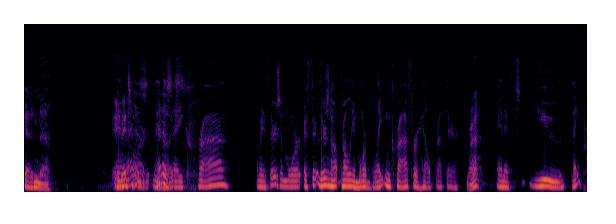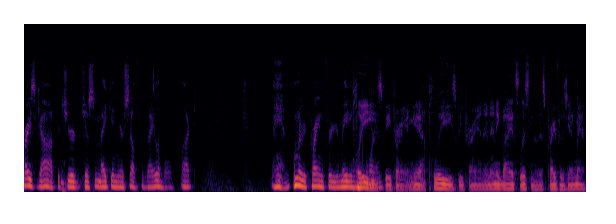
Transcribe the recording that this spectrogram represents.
and uh, and it's that hard. is- that know, is a cry. I mean, if there's a more, if there, there's not probably a more blatant cry for help right there. right. And if you thank, praise God that you're just making yourself available. Like, man, I'm going to be praying for your meeting. in the morning. Please be praying. Yeah, please be praying. And anybody that's listening to this, pray for this young man.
